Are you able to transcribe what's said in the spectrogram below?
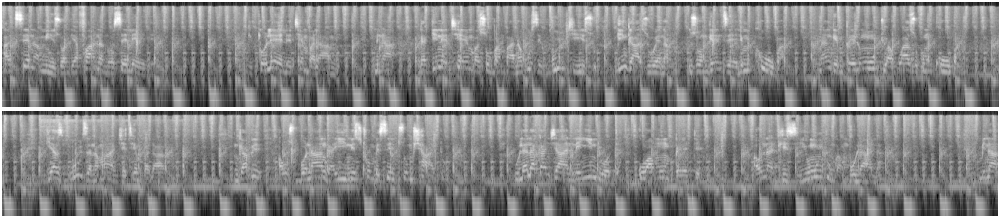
Akusenamizwa ngiyafana noselele. Ngixolele themba lami. Mina nganginethemba sobambana kuze kubuye ujesu. Ngingazi wena uzongenzela imikhuba. Nangempela umuntu uyakwazi ukumkhuba. Ngiyazibuza namanje themba lami. Ngabe awusibonanga yini isithombe sethu somshado? Ulala kanjani nenye indoda? Kowami umbhede. Awunanhliziyo umuntu ungambulala. Mina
